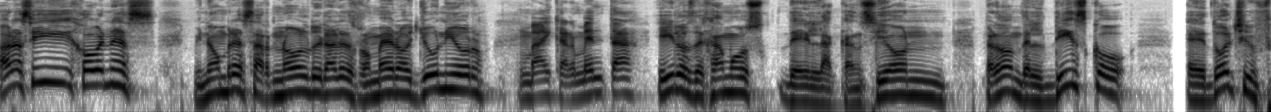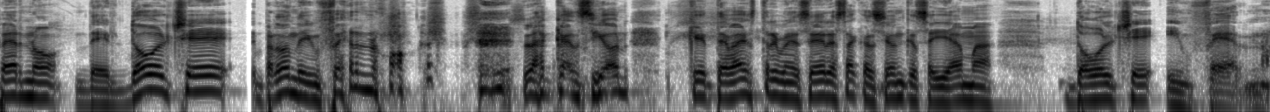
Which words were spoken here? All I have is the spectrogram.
Ahora sí, jóvenes, mi nombre es Arnoldo Irales Romero Jr. Bye, Carmenta. y los dejamos de la canción, perdón, del disco eh, Dolce Inferno, del Dolce, perdón, de Inferno, la canción que te va a estremecer, esta canción que se llama Dolce Inferno.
